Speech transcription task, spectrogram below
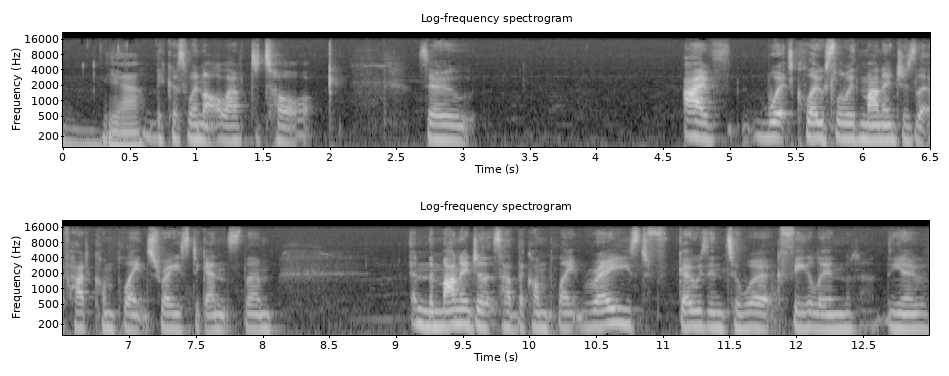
mm. Yeah. because we're not allowed to talk so i've worked closely with managers that have had complaints raised against them and the manager that's had the complaint raised goes into work feeling you know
